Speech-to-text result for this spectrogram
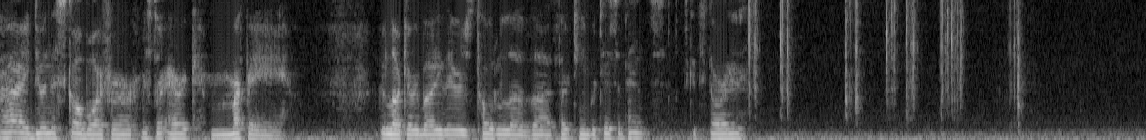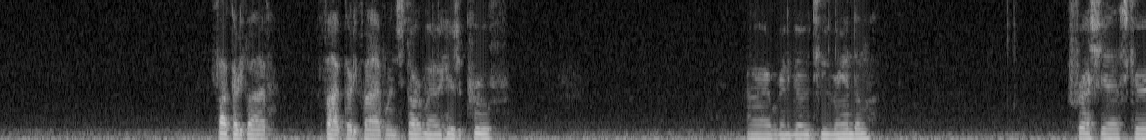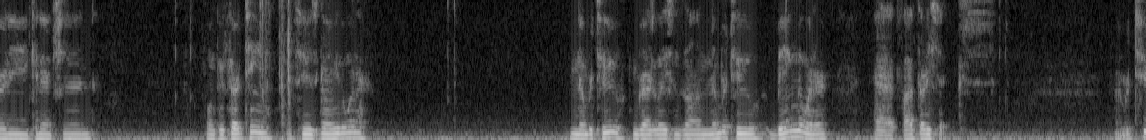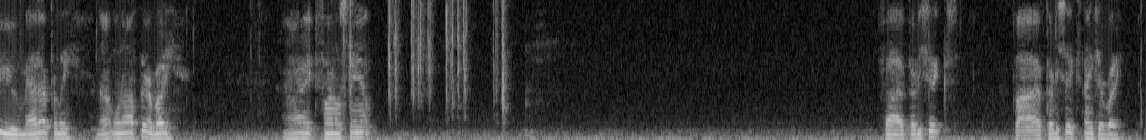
Alright, doing this Skullboy for Mr. Eric Murphy. Good luck everybody. There's a total of uh, 13 participants. Let's get started. Five thirty-five. Five thirty-five. We're in start mode. Here's your proof. Alright, we're gonna go to random fresh yeah, security, connection. 1 through 13. Let's see who's going to be the winner. Number two, congratulations on number two being the winner at 536. Number two, Matt Epperly. Not one off there, buddy. All right, final stamp. Five thirty-six. Five thirty-six. Thanks, everybody.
